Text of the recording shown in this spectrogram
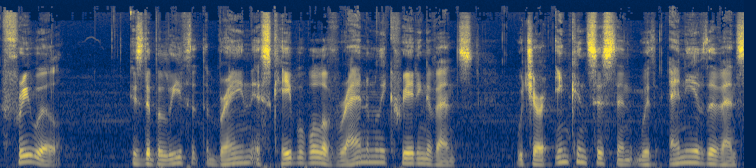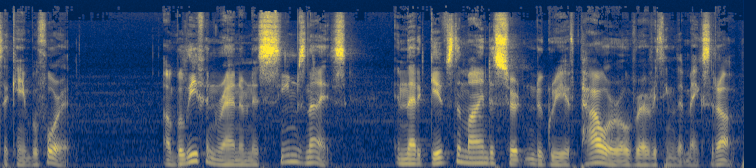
Free will is the belief that the brain is capable of randomly creating events which are inconsistent with any of the events that came before it. A belief in randomness seems nice in that it gives the mind a certain degree of power over everything that makes it up.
